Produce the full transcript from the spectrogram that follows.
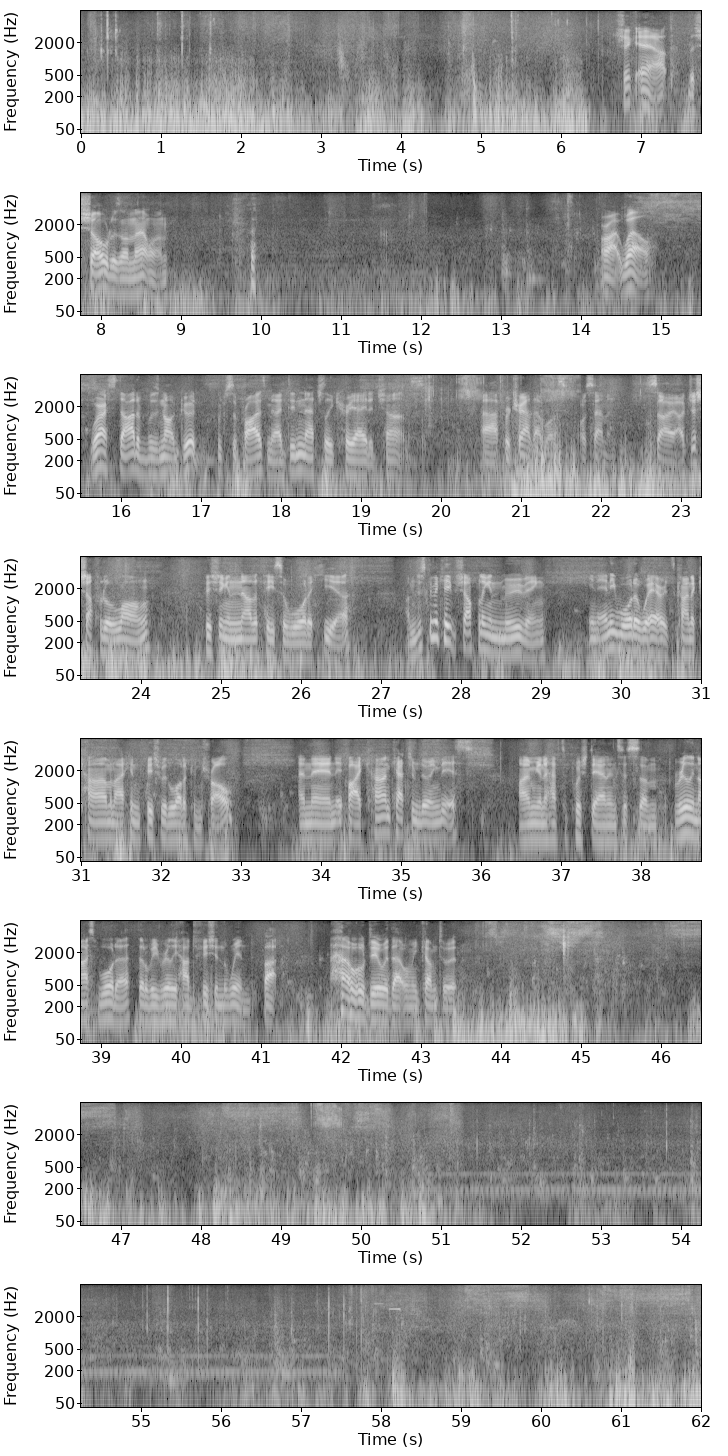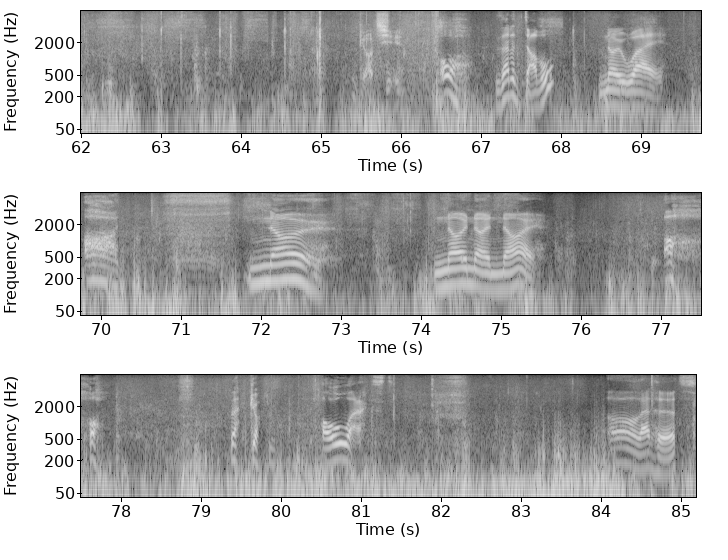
Check out the shoulders on that one. All right, well, where I started was not good, which surprised me. I didn't actually create a chance uh, for a trout that was, or salmon. So I've just shuffled along, fishing another piece of water here. I'm just gonna keep shuffling and moving in any water where it's kind of calm and I can fish with a lot of control. And then if I can't catch them doing this, I'm gonna have to push down into some really nice water that'll be really hard to fish in the wind, but we'll deal with that when we come to it. Got you. Oh, is that a double? No way. Oh, no. No, no, no. Oh, that got poleaxed. Oh, that hurts.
